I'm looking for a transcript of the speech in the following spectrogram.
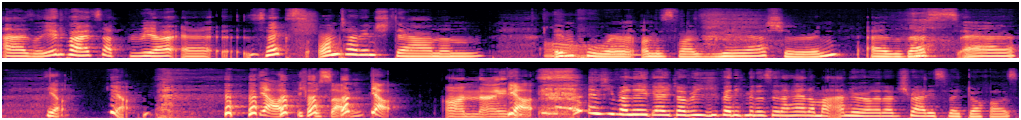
Also, jedenfalls hatten wir äh, Sex unter den Sternen im Oh. Pool und es war sehr schön. Also das, äh, Ja. ja. Ja, ich muss sagen, ja. Oh nein. Ja. Ich überlege echt, ob ich, wenn ich mir das hier nachher nochmal anhöre, dann schneide ich es vielleicht doch raus.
